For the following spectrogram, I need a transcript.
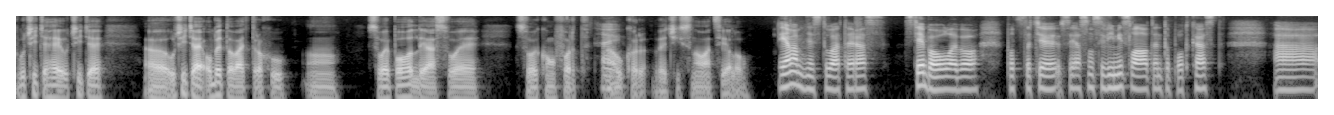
určite, hej, určite, uh, určite aj obetovať trochu uh, svoje pohodlie a svoje, svoj komfort Hej. na úkor väčších snov a cieľov. Ja mám dnes tu a teraz s tebou, lebo v podstate ja som si vymyslela tento podcast a,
